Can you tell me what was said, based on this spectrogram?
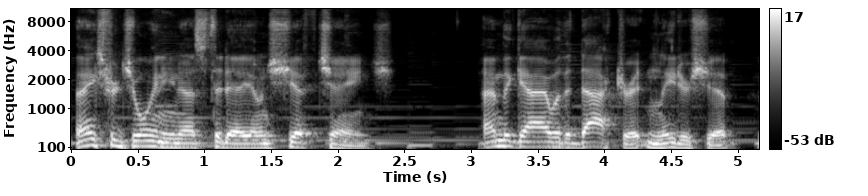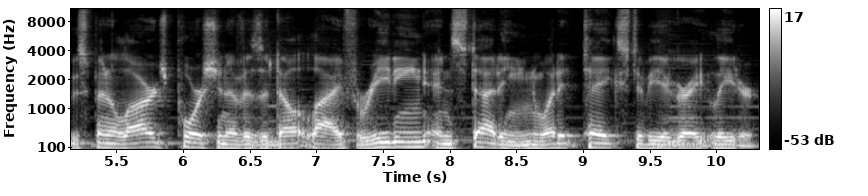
Thanks for joining us today on Shift Change. I'm the guy with a doctorate in leadership who spent a large portion of his adult life reading and studying what it takes to be a great leader.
